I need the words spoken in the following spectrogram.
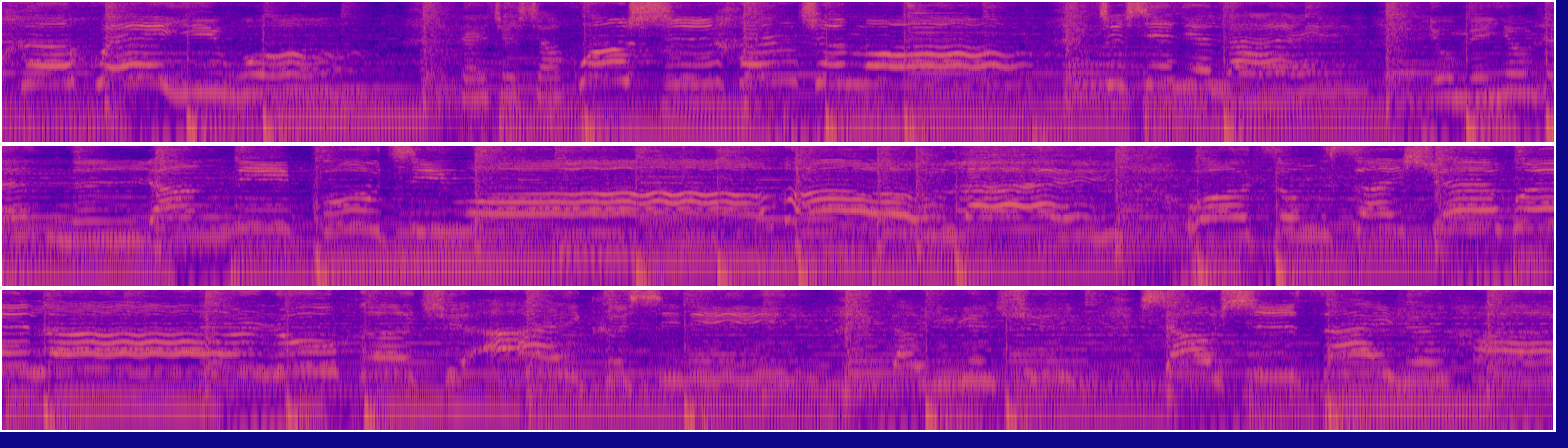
和回忆，我带着笑或是很沉默，这些年来有没有人能让你不寂寞？后来我总算学会了如何去爱，可惜你早已远去，消失在人海。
